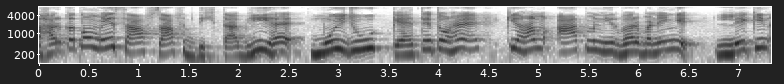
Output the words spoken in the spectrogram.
हरकतों में साफ़ साफ़ दिखता भी है। मुईजू कहते तो हैं कि हम आत्मनिर्भर बनेंगे। लेकिन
